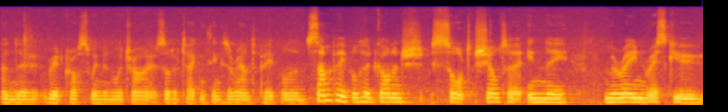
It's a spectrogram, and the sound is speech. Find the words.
and the Red Cross women were trying sort of taking things around to people. And some people had gone and sh- sought shelter in the marine rescue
